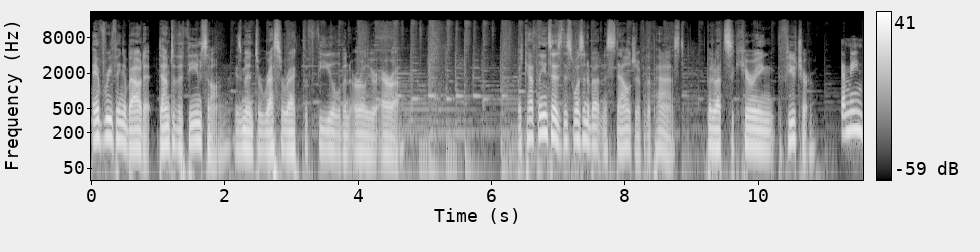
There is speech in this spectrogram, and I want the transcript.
Everything about it, down to the theme song, is meant to resurrect the feel of an earlier era. But Kathleen says this wasn't about nostalgia for the past, but about securing the future. I mean,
